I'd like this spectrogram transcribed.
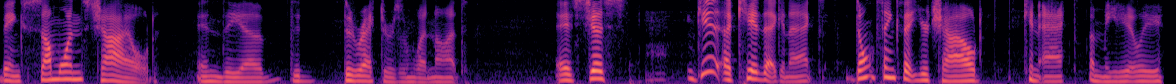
being someone's child in the uh, the directors and whatnot. It's just get a kid that can act. Don't think that your child can act immediately.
